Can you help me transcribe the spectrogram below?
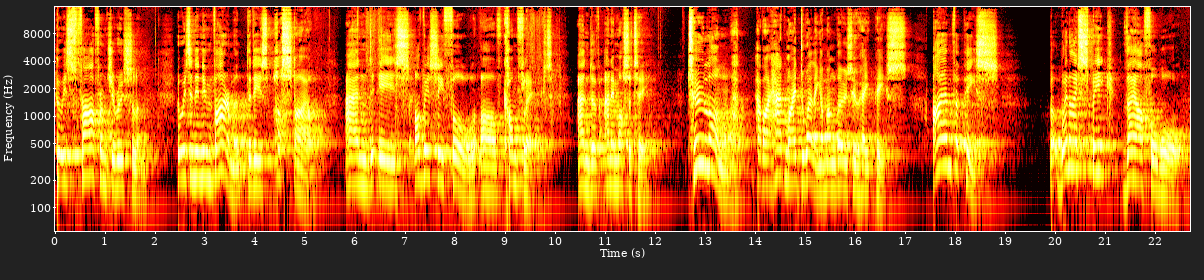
who is far from Jerusalem, who is in an environment that is hostile and is obviously full of conflict and of animosity. Too long have I had my dwelling among those who hate peace. I am for peace, but when I speak, they are for war.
